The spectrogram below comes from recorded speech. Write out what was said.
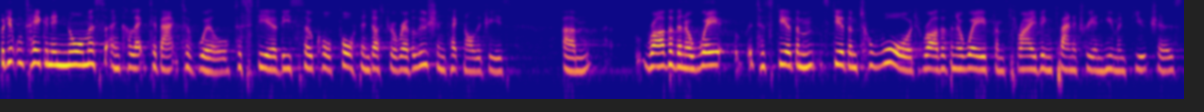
But it will take an enormous and collective act of will to steer these so-called fourth industrial revolution technologies um, rather than away, to steer them, steer them toward rather than away from thriving planetary and human futures,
